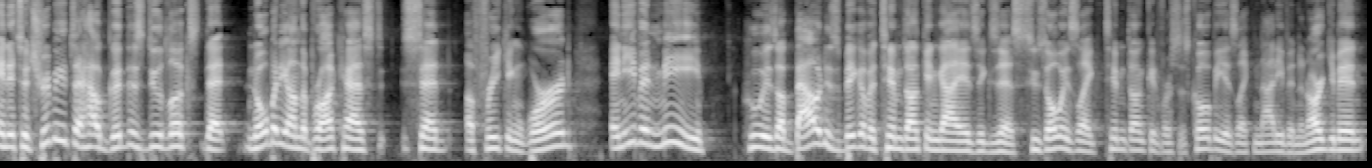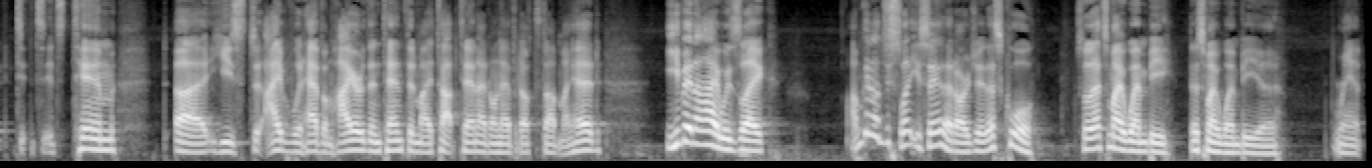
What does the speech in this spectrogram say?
And it's a tribute to how good this dude looks that nobody on the broadcast said a freaking word. And even me, who is about as big of a Tim Duncan guy as exists, who's always like Tim Duncan versus Kobe is like not even an argument. It's, it's Tim. Uh, he's I would have him higher than 10th in my top 10. I don't have it off the top of my head. Even I was like, I'm gonna just let you say that, RJ. That's cool. So that's my Wemby. That's my Wemby uh, rant.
